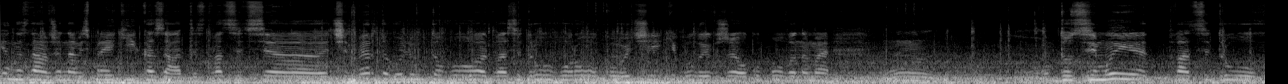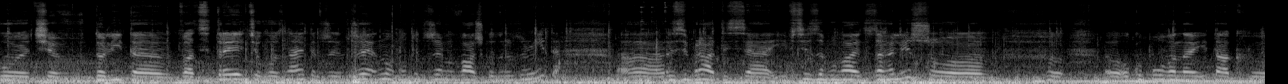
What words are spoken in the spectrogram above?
я не знаю вже навіть про які казати, з 24 лютого 22 року, чи які були вже окупованими до зими 22-го, чи до літа 23-го, знаєте, вже вже ну, ну тут вже важко зрозуміти, е, розібратися, і всі забувають взагалі, що е, окупована і так е,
